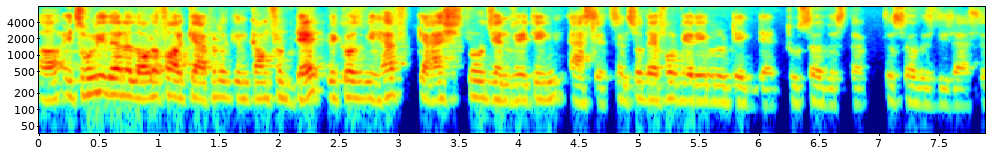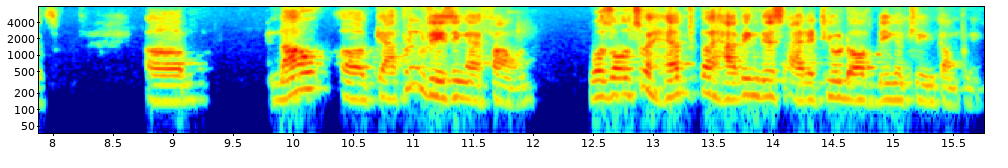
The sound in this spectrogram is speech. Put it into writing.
Uh, it's only that a lot of our capital can come from debt because we have cash flow generating assets, and so therefore we are able to take debt to service them to service these assets. Um, now, uh, capital raising I found was also helped by having this attitude of being a clean company,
